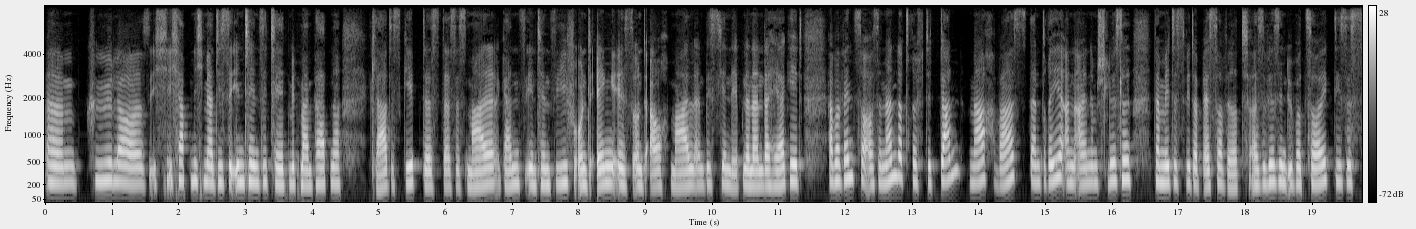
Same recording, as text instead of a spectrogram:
ähm, kühler, ich, ich habe nicht mehr diese Intensität mit meinem Partner, Klar, das gibt es, dass es mal ganz intensiv und eng ist und auch mal ein bisschen nebeneinander hergeht. Aber wenn es so auseinanderdriftet, dann mach was, dann drehe an einem Schlüssel, damit es wieder besser wird. Also wir sind überzeugt, dieses,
